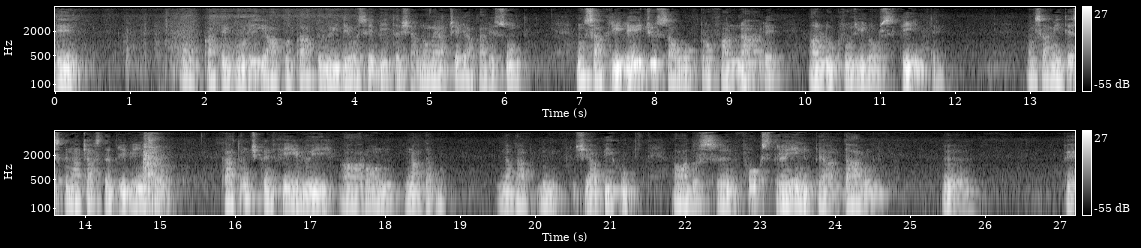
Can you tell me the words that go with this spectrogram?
de o categorie a păcatului deosebită și anume acelea care sunt un sacrilegiu sau o profanare a lucrurilor sfinte. Am să amintesc în această privință că atunci când fiii lui Aaron, Nadab, Nadab și Abihu au adus uh, foc străin pe altarul, uh, pe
